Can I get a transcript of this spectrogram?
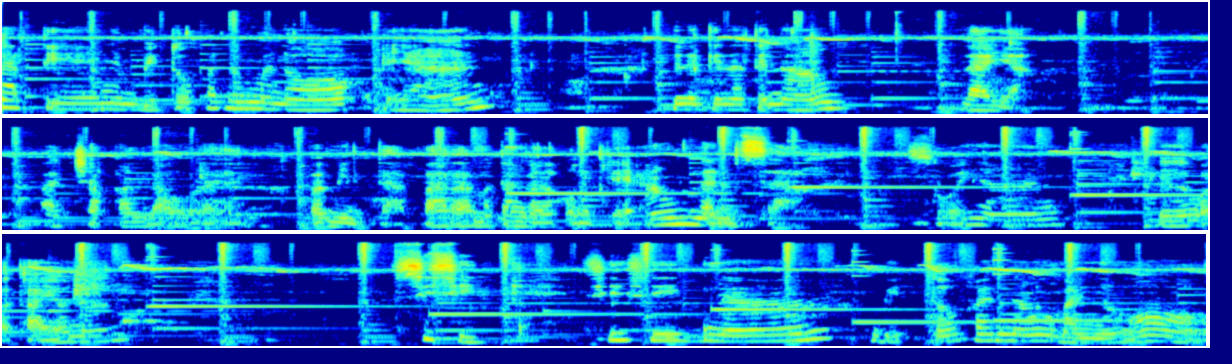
natin yung bituka ng manok. Ayan. Nilagyan natin ng laya. At saka laurel, paminta, para matanggal konti ang lansa. So, ayan. Gagawa tayo ng sisig. Sisig na bituka ng manok.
